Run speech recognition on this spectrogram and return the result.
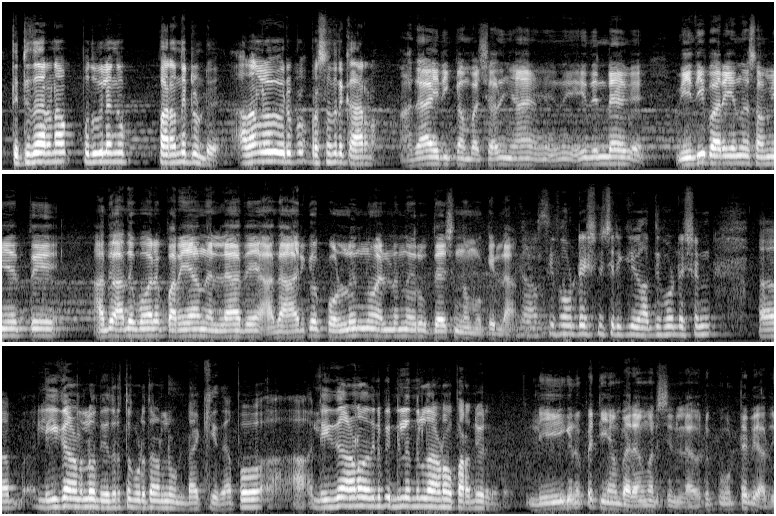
തെറ്റിദ്ധാരണ പൊതുവിൽ അങ്ങ് പറഞ്ഞിട്ടുണ്ട് അതാണല്ലോ ഒരു പ്ര- പ്രശ്നത്തിന് കാരണം. അതായിരിക്കാം. പക്ഷെ അത് ഞാൻ ഇതിന്റെ വിധി പറയുന്ന സമയത്ത് അത് അതുപോലെ പറയാന്നല്ലാതെ അത് ആർക്കും കൊള്ളുന്നു അല്ലെന്ന ഒരു ഉദ്ദേശം നമുക്കില്ല. ഗാന്ധി ഫൗണ്ടേഷൻ ശരിക്കും ഗാന്ധി ഫൗണ്ടേഷൻ ലീഗാണല്ലോ നേതൃത്വം കൊടുത്താണല്ലോ ഉണ്ടാക്കിയത്. അപ്പോൾ ലീഗാണോ അതിന് പിന്നിൽ എന്നുള്ളതാണോ പറഞ്ഞു വരുന്നത്? ലീഗിനെ പറ്റി ഞാൻ പരാമർശിച്ചില്ല ഒരു കൂട്ടർ അത്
